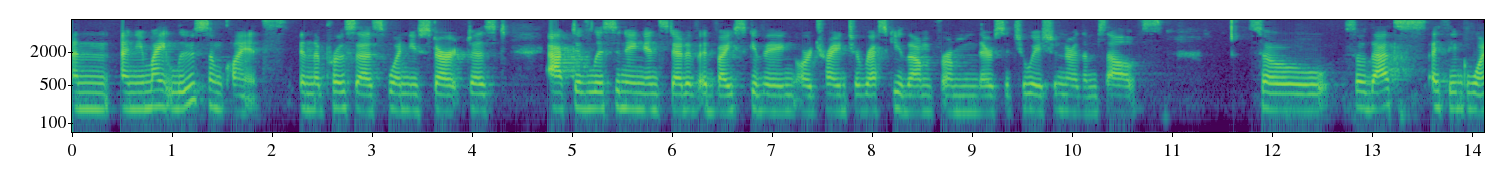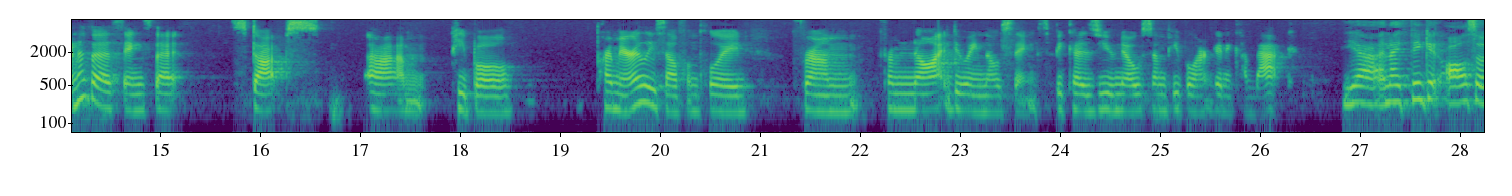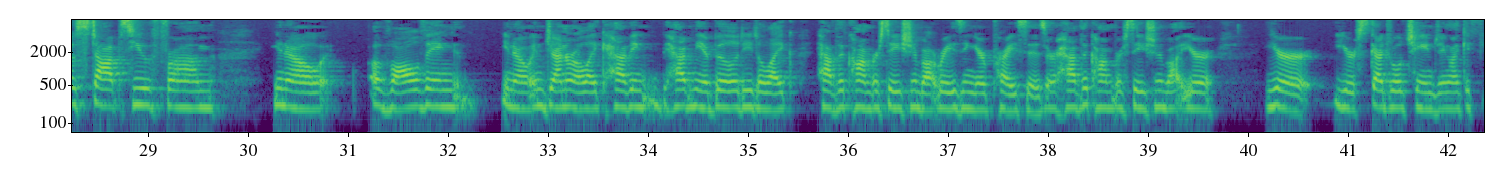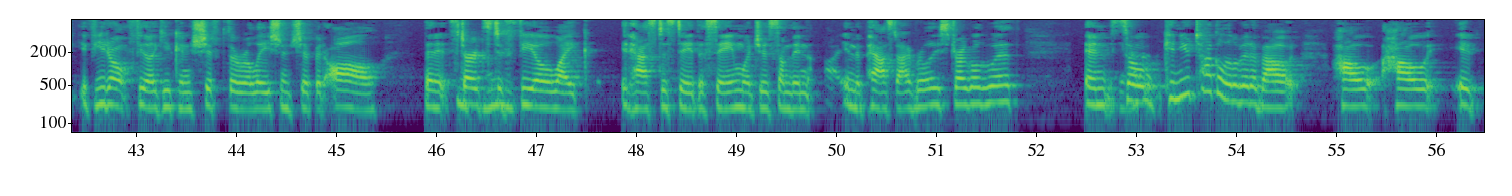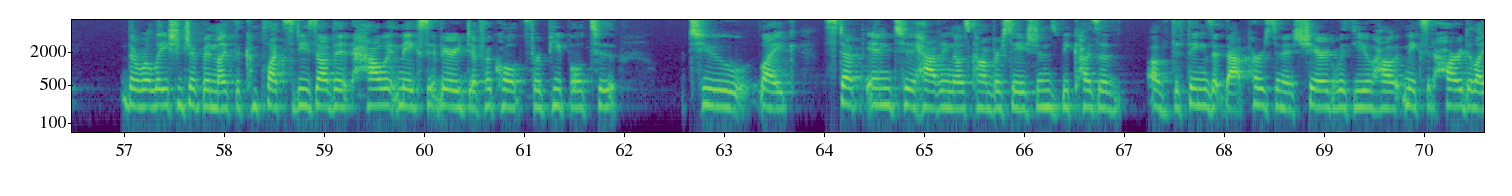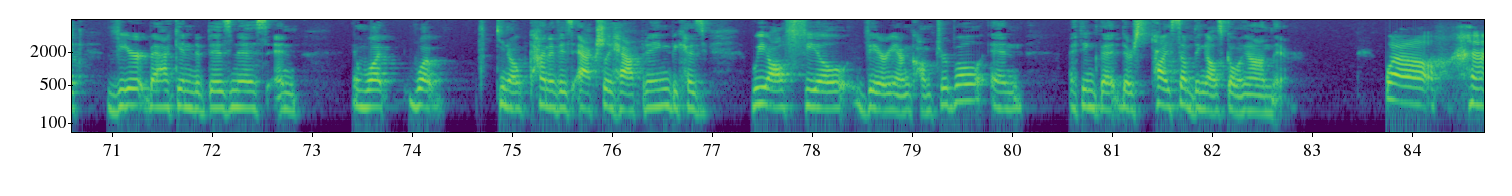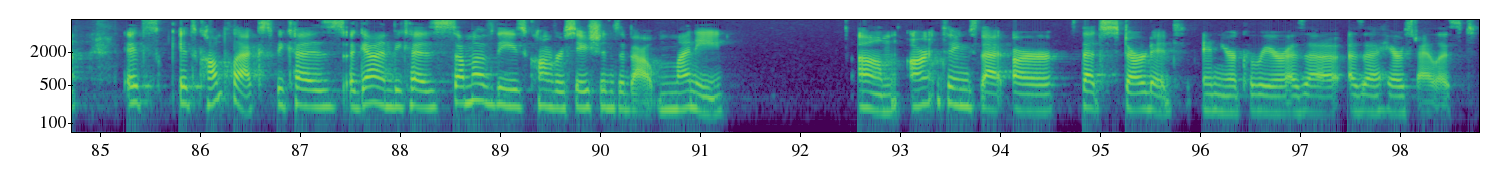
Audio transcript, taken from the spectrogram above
And, and you might lose some clients in the process when you start just active listening instead of advice giving or trying to rescue them from their situation or themselves. So, so that's, I think, one of the things that stops um, people primarily self-employed from from not doing those things because you know some people aren't going to come back. Yeah, and I think it also stops you from, you know, evolving, you know, in general like having having the ability to like have the conversation about raising your prices or have the conversation about your your your schedule changing like if if you don't feel like you can shift the relationship at all then it starts mm-hmm. to feel like it has to stay the same, which is something in the past I've really struggled with. And yeah. so, can you talk a little bit about how how it the relationship and like the complexities of it, how it makes it very difficult for people to to like step into having those conversations because of of the things that that person has shared with you, how it makes it hard to like veer it back into business and and what what you know kind of is actually happening because we all feel very uncomfortable. And I think that there's probably something else going on there. Well, it's it's complex because again, because some of these conversations about money um, aren't things that are that started in your career as a as a hairstylist.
